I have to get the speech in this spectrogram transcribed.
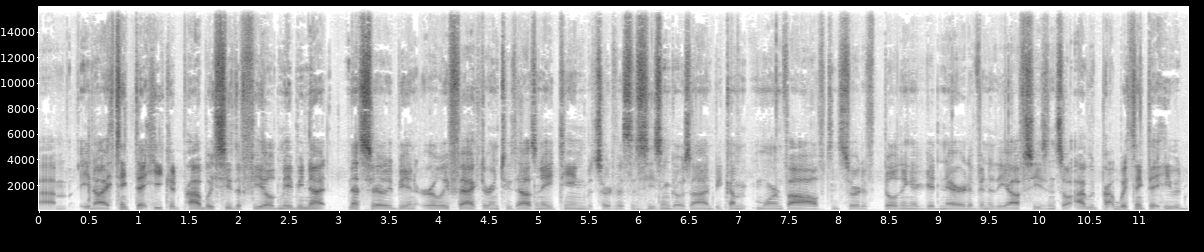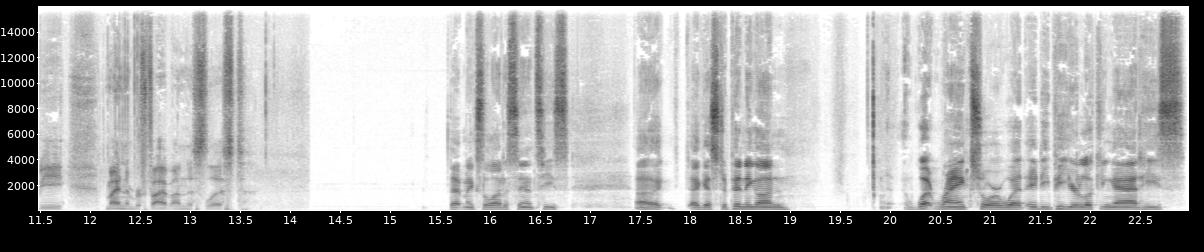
Um, you know, I think that he could probably see the field, maybe not necessarily be an early factor in 2018, but sort of as the season goes on, become more involved and sort of building a good narrative into the offseason. So I would probably think that he would be my number five on this list. That makes a lot of sense. He's uh, I guess depending on what ranks or what ADP you're looking at, he's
